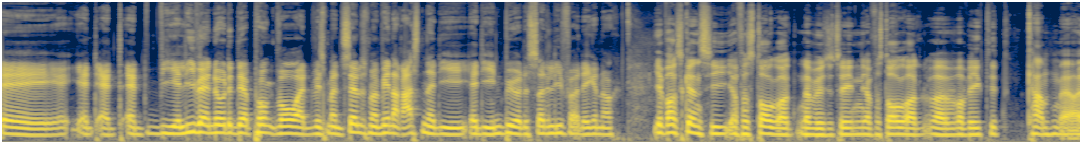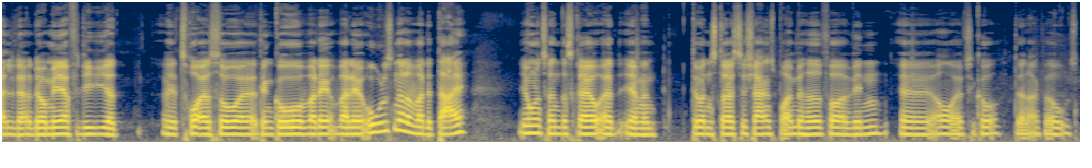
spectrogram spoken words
øh, at, at, at vi er lige ved at nå det der punkt, hvor at hvis man selv hvis man vinder resten af de, af de indbyrde, så er det lige før, det ikke er nok. Jeg vil også gerne sige, jeg forstår godt nervøsiteten. Jeg forstår godt, hvor, hvor vigtigt kampen er. og alt det, der. det var mere, fordi jeg, jeg tror, jeg så uh, den gode... Var det, var det Olsen, eller var det dig, Jonathan, der skrev, at jamen, det var den største chance, Brøndby havde for at vinde øh, over FCK. Det har nok været Olsen.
